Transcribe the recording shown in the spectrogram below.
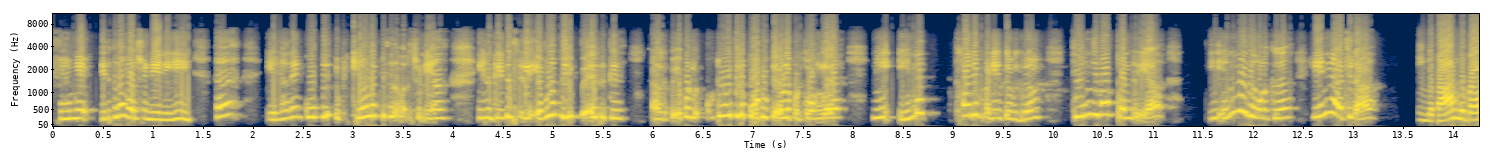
ஃபேமிலி இதுக்குதான் வர சொன்னியா நீ? எல்லாரையும் கூப்பிட்டு இப்படி கேவலப்படுத்த வர சொன்னியா? எனக்கு இண்டஸ்ட்ரியில எவ்வளவு பெரிய பேர் இருக்கு? நாலு பேப்பர்ல குற்றத்துல போட்டு கேவலப்படுத்துவாங்களே? நீ என்ன காரியம் பண்ணிருக்க விக்ரம்? தெரிஞ்சுதான் பண்றியா? என்னது உனக்கு? என்ன ஆச்சுடா? இங்க பாருங்கப்பா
